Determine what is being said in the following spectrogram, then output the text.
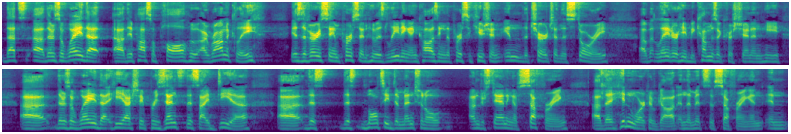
That's, uh, there's a way that uh, the Apostle Paul, who ironically is the very same person who is leading and causing the persecution in the church in this story, uh, but later he becomes a Christian, and he, uh, there's a way that he actually presents this idea, uh, this, this multidimensional understanding of suffering, uh, the hidden work of God in the midst of suffering. And in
